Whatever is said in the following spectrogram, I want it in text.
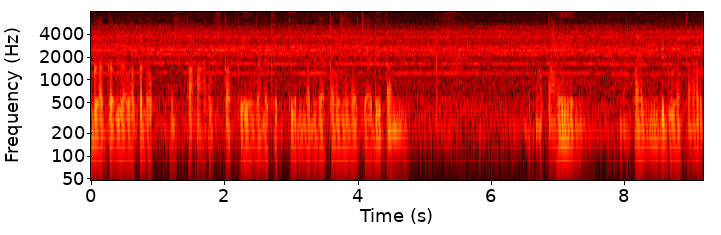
belaga-belaga kedok taaruf tapi nggak deketin dan nggak tahunya nggak jadi kan ngapain? Ngapain judulnya taruh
